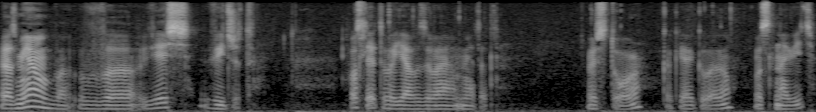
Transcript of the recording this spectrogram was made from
размером в, в весь виджет. После этого я вызываю метод restore, как я и говорил, восстановить.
